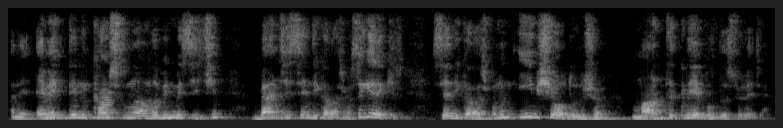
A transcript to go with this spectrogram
hani emeklerinin karşılığını alabilmesi için bence sendikalaşması gerekir. Sendikalaşmanın iyi bir şey olduğunu düşünüyorum. Mantıklı yapıldığı sürece.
